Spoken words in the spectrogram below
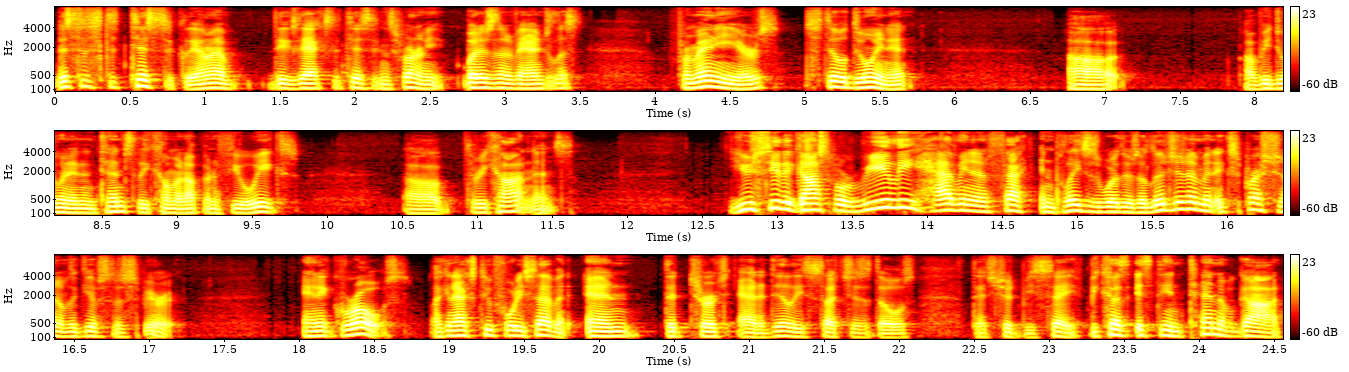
this is statistically, I don't have the exact statistics in front of me, but as an evangelist, for many years, still doing it, uh, I'll be doing it intensely coming up in a few weeks, uh, three continents. You see the gospel really having an effect in places where there's a legitimate expression of the gifts of the Spirit. And it grows, like in Acts 2.47, and the church added daily such as those that should be saved. Because it's the intent of God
